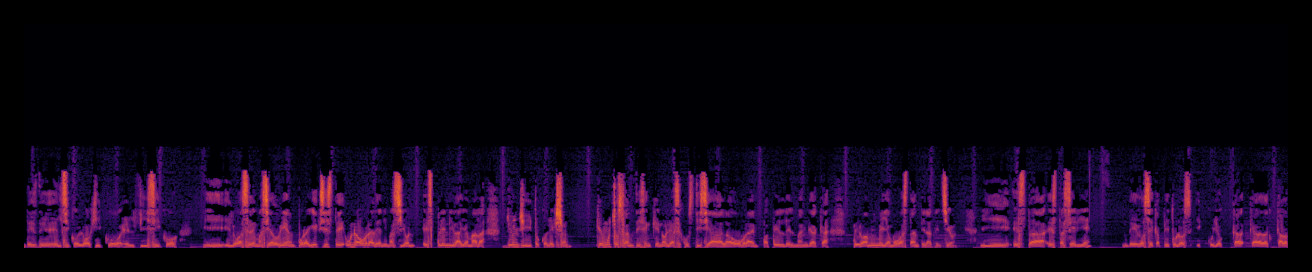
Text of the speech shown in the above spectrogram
desde el psicológico, el físico, y, lo hace demasiado bien. Por ahí existe una obra de animación espléndida llamada Junji Ito Collection, que muchos fans dicen que no le hace justicia a la obra en papel del mangaka, pero a mí me llamó bastante la atención. Y esta, esta serie de 12 capítulos y cuyo cada, cada, cada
